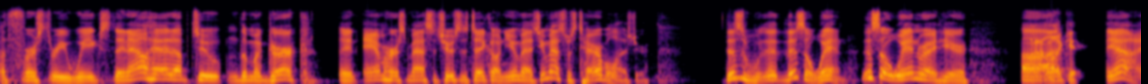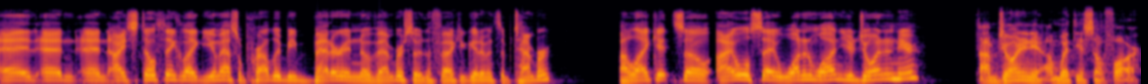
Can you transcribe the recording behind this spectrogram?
uh, first three weeks, they now head up to the McGuirk in Amherst, Massachusetts, take on UMass. UMass was terrible last year. This is this a win. This is a win right here. Uh, I like it. Yeah, and and and I still think like UMass will probably be better in November. So the fact you get them in September, I like it. So I will say one and one. You're joining here. I'm joining you. I'm with you so far.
